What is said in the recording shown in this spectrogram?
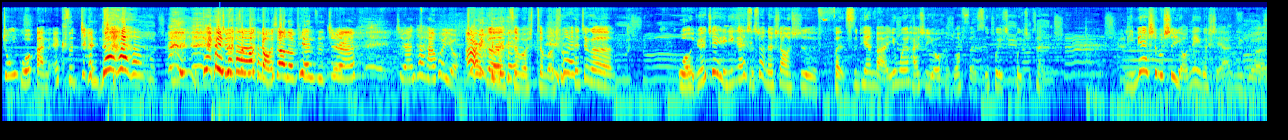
中国版的《X 战警》，对，就这么搞笑的片子，居然 居然它还会有二，个怎么怎么说呢？这个我觉得这个应该是算得上是粉丝片吧，因为还是有很多粉丝会会去看的。里面是不是有那个谁啊？那个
